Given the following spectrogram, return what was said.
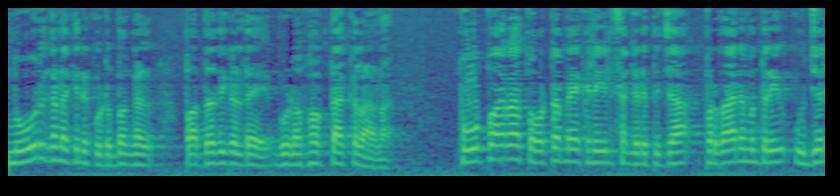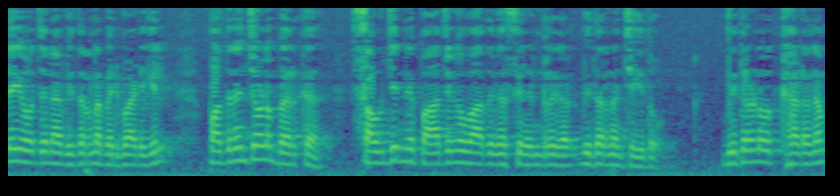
നൂറുകണക്കിന് കുടുംബങ്ങൾ പദ്ധതികളുടെ ഗുണഭോക്താക്കളാണ്. പൂപ്പാറ തോട്ടമേഖലയിൽ സംഘടിപ്പിച്ച പ്രധാനമന്ത്രി ഉജ്ജ്വല യോജന വിതരണ പരിപാടിയിൽ പതിനഞ്ചോളം പേർക്ക് സൌജന്യ പാചകവാതക സിലിണ്ടറുകൾ വിതരണം ചെയ്തു. വിതരണോദ്ഘാടനം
